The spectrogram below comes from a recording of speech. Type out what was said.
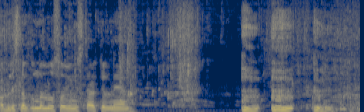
Mabilis lang po malusaw yung startle na yan.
